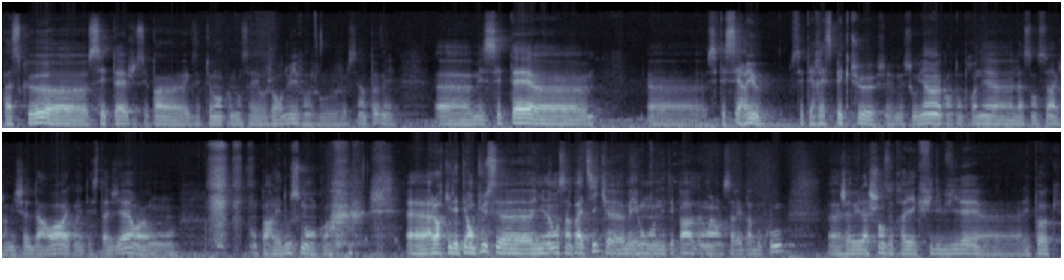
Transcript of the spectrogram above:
parce que c'était, je ne sais pas exactement comment ça est aujourd'hui, enfin, je, le sais un peu, mais, mais c'était, sérieux c'était respectueux. Je me souviens quand on prenait euh, l'ascenseur avec Jean-Michel Darrois et qu'on était stagiaire, euh, on, parlait doucement. Quoi. Euh, alors qu'il était en plus éminemment sympathique, mais bon, on n'était pas, on ne savait pas beaucoup. J'avais eu la chance de travailler avec Philippe Villet à l'époque,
